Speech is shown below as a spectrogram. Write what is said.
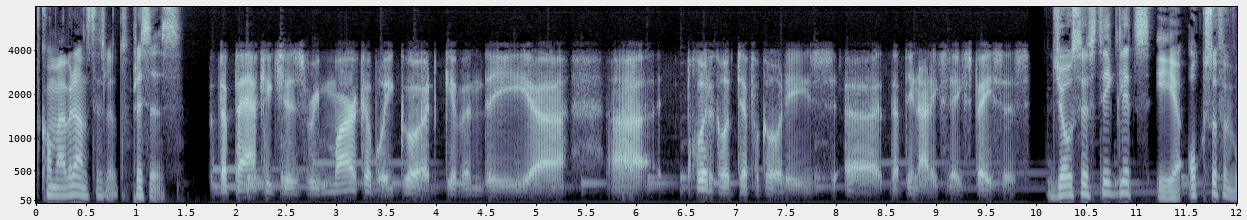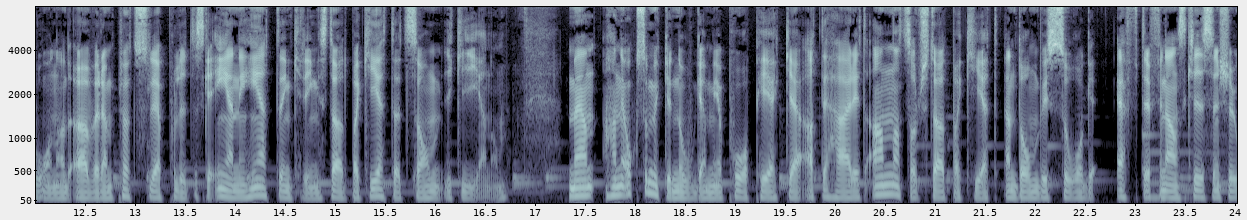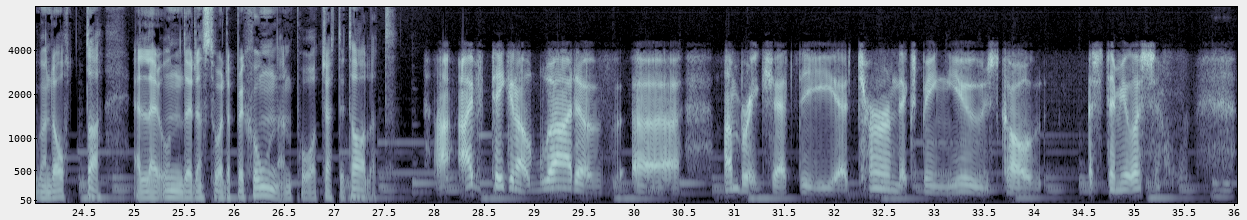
komma överens till slut. Precis. the package is remarkably good given the uh, uh, political difficulties uh, that the United States faces. Joseph Stiglitz är också förvånad över den plötsliga politiska enigheten kring stödpaketet som gick igenom. Men han är också mycket noga med att påpeka att det här är ett annat sorts stödpaket än de vi såg efter finanskrisen 2008 eller under den stora depressionen på 30-talet. I've taken a lot of uh, umbrage at the uh, term that's being used called stimulus.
